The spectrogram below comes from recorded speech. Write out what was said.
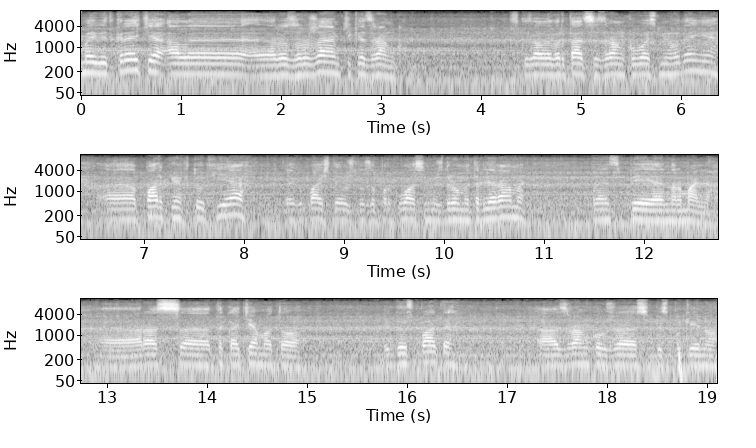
ми відкриті, але е, розгружаємо тільки зранку. Сказали вертатися зранку о 8 годині. Е, Паркінг тут є. Як бачите, я вже тут запаркувався між другими трейлерами. В принципі, нормально. Е, Раз така тема, то йду спати, а зранку вже собі спокійно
